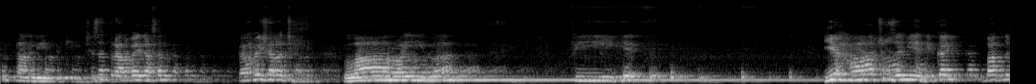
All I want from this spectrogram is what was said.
تنوین تہین سا ترنوے گھن ترنوے شرط لا ریب فیہ۔ یہ ہا ضمیر یہ کم بدل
